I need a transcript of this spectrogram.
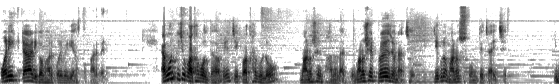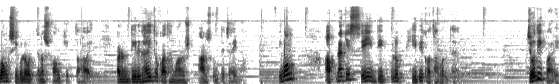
অনেকটা রিকভার করে বেরিয়ে আসতে পারবেন। এমন কিছু কথা বলতে হবে যে কথাগুলো মানুষের ভালো লাগবে, মানুষের প্রয়োজন আছে, যেগুলো মানুষ শুনতে চাইছে এবং সেগুলো যেন সংক্ষিপ্ত হয়। কারণ দীর্ঘায়িত কথা মানুষ আর শুনতে চায় না। এবং আপনাকে সেই দিকগুলো ভেবে কথা বলতে হবে। যদি পারেন,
